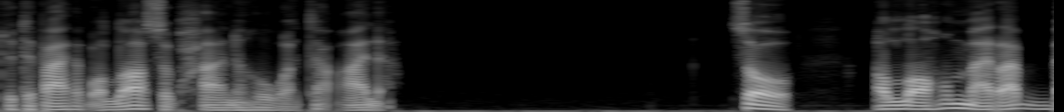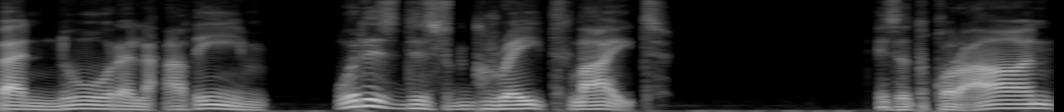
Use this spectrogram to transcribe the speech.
to the path of Allah subhanahu wa ta'ala. So, Allahumma Rabban Nur al Azim. What is this great light? Is it Quran?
